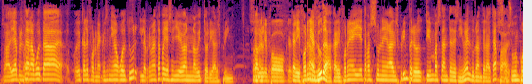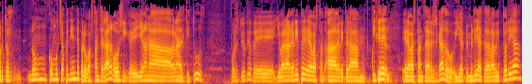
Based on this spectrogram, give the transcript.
O sea, ya presenta la vuelta de California, que se llega al World Tour, y la primera etapa ya se llevan una victoria al sprint. O sea, que California es dura. California hay etapas que suelen llegar al sprint, pero tienen bastante desnivel durante la etapa. Sí. Suben puertos no con mucha pendiente, pero bastante largos y que llegan a gran altitud. Pues yo creo que llevar a Gripe era bastante, a Gripe a Kittel Kittel. era bastante arriesgado y ya el primer día te da la victoria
